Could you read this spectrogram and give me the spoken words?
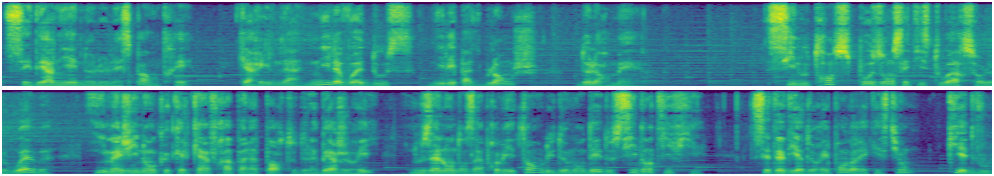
Ces derniers ne le laissent pas entrer car il n'a ni la voix douce ni les pattes blanches de leur mère. Si nous transposons cette histoire sur le web, imaginons que quelqu'un frappe à la porte de la bergerie, nous allons dans un premier temps lui demander de s'identifier, c'est-à-dire de répondre à la question Qui êtes-vous?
